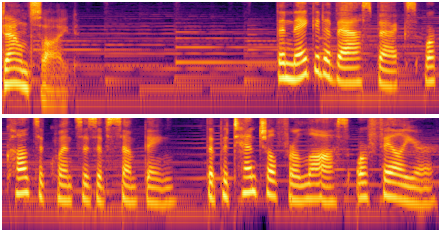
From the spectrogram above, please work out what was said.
Downside. The negative aspects or consequences of something, the potential for loss or failure.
